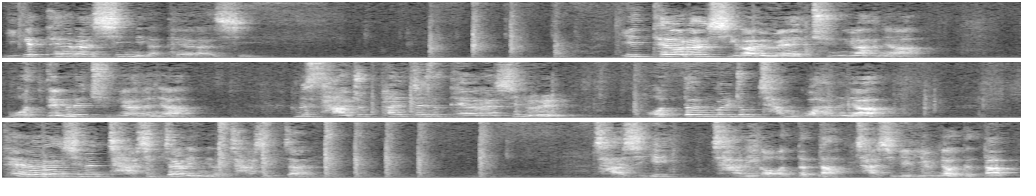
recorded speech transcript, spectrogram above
이게 태어난 시입니다. 태어난 시. 이 태어난 시가 왜 중요하냐? 뭐 때문에 중요하느냐? 그럼 사주팔자에서 태어난 시를 어떤 걸 좀 참고하느냐? 태어난 시는 자식 자리입니다. 자식 자리. 자식이 자리가 어떻다? 자식의 기억이 어떻다?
